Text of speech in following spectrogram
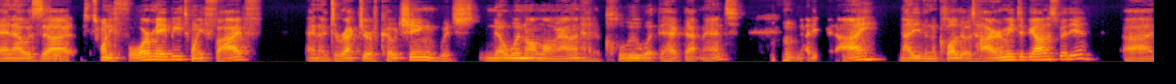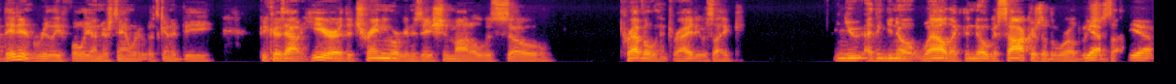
and I was uh, 24, maybe 25, and a director of coaching, which no one on Long Island had a clue what the heck that meant. not even I, not even the club that was hiring me, to be honest with you. Uh, they didn't really fully understand what it was going to be because out here the training organization model was so prevalent, right? It was like, and you, I think you know it well, like the Noga Soccers of the world, which yeah, is like, yeah,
